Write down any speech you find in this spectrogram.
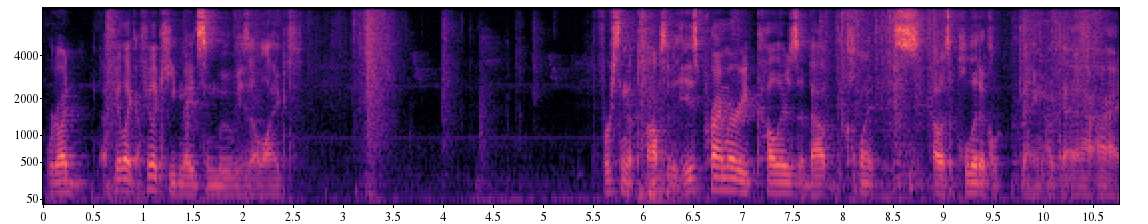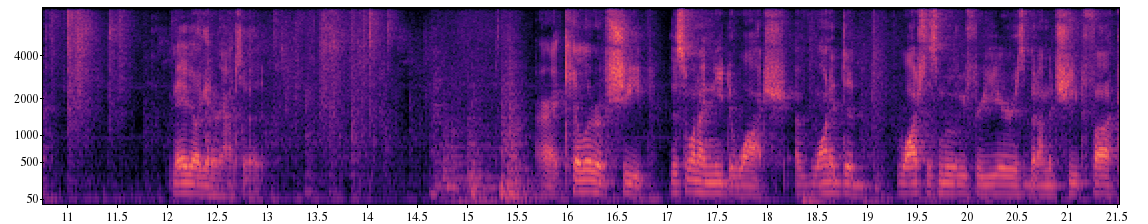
where do I? I feel like I feel like he made some movies I liked. First thing that pops up is primary colors about the Clintons. Oh, it's a political thing. Okay, all right. Maybe I'll get around to it. All right, Killer of Sheep. This one I need to watch. I've wanted to watch this movie for years, but I'm a cheap fuck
